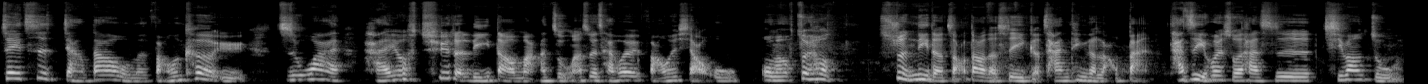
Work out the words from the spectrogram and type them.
这一次讲到我们访问客语之外，还有去了离岛马祖嘛，所以才会访问小屋。我们最后顺利的找到的是一个餐厅的老板。他自己会说，她是希望煮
